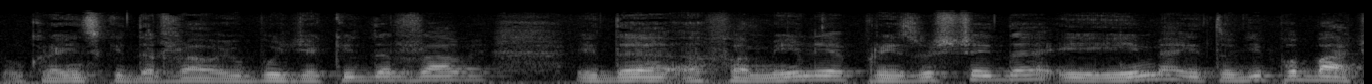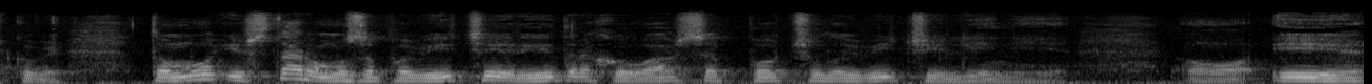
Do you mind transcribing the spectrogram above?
українській державі, в будь-якій державі, йде е, фамілія, прізвище йде, і ім'я, і тоді по батькові. Тому і в старому заповіті рід рахувався по чоловічій лінії. О, і е,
